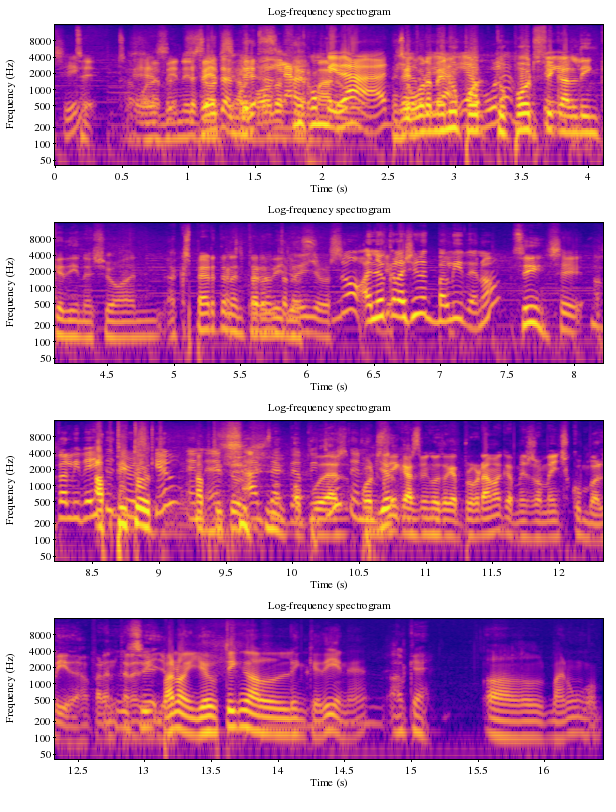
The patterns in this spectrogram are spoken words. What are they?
Sí, Sí, segurament de és fet, el- André- Pot L'han convidat. Segurament ja- ho ja pot, tu pots sí. ficar al LinkedIn, això, en expert en en enteradillos. No, allò que la gent et valida, no? Sí, Sí, Validated Aptitud, your skill? En, aptitud. En, exacte, podes, aptitud. pots en- dir que has vingut a aquest programa que més o menys convalida per entradillo. Sí. bueno, jo ho tinc al LinkedIn, eh? el què? El, bueno, el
